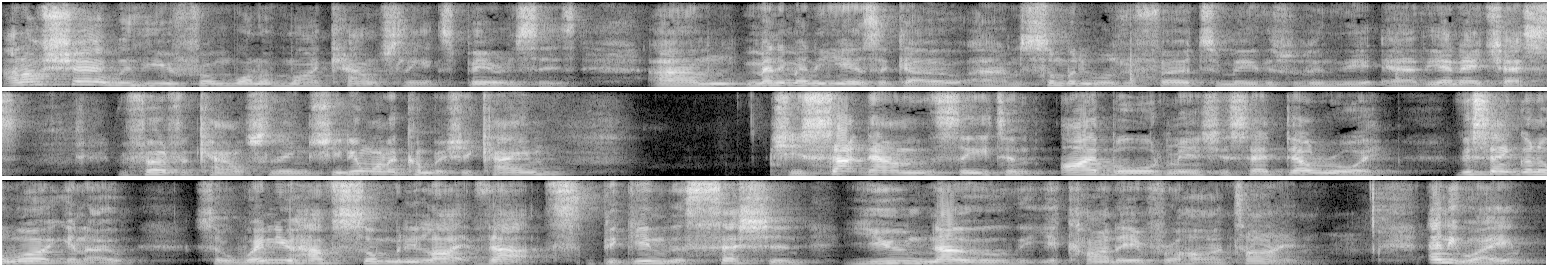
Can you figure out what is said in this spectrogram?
And I'll share with you from one of my counselling experiences. Um, many, many years ago, um, somebody was referred to me, this was in the, uh, the NHS, referred for counselling. She didn't want to come, but she came. She sat down in the seat and eyeballed me and she said, Delroy, this ain't going to work, you know. So when you have somebody like that begin the session, you know that you're kind of in for a hard time. Anyway,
